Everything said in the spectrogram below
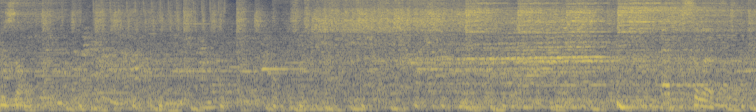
Result. Excellent.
